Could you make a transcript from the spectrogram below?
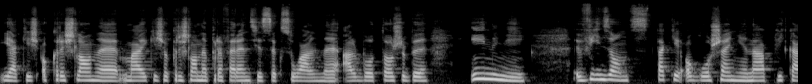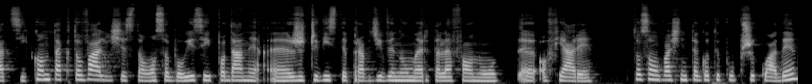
jakieś określone, ma jakieś określone preferencje seksualne, albo to, żeby inni, widząc takie ogłoszenie na aplikacji, kontaktowali się z tą osobą, jest jej podany e, rzeczywisty, prawdziwy numer telefonu e, ofiary. To są właśnie tego typu przykłady.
